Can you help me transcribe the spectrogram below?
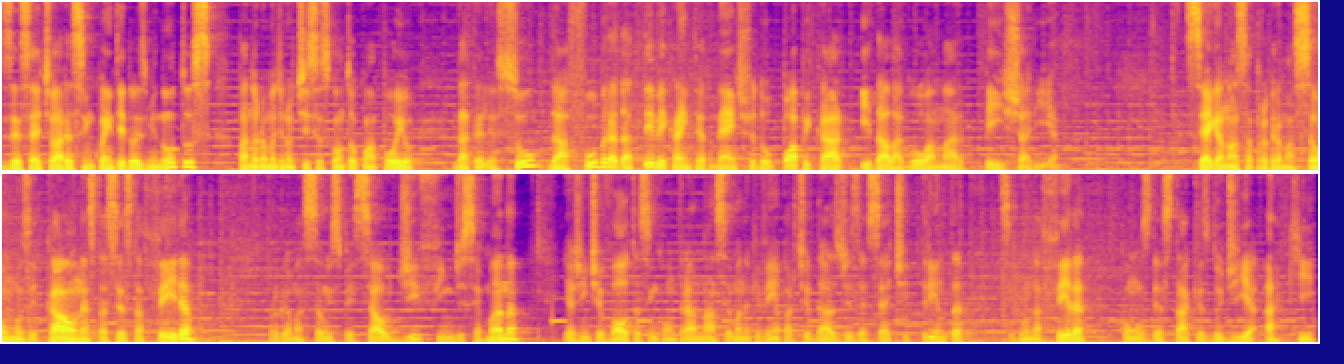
17 horas e 52 minutos. Panorama de Notícias contou com apoio da Telesul, da Fubra, da TBK Internet, do Popcar e da Lagoa Mar Peixaria. Segue a nossa programação musical nesta sexta-feira, programação especial de fim de semana. E a gente volta a se encontrar na semana que vem a partir das 17h30, segunda-feira, com os destaques do dia aqui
